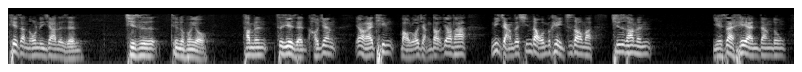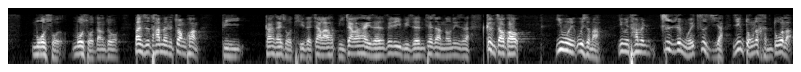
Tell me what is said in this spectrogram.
帖撒罗尼迦的人，其实听众朋友，他们这些人好像要来听保罗讲道，要他你讲的新道，我们可以知道吗？其实他们也在黑暗当中摸索摸索当中，但是他们的状况比。刚才所提的加拉比加拉太人、菲利比人、天上奴隶人更糟糕，因为为什么？因为他们自认为自己啊已经懂了很多了。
